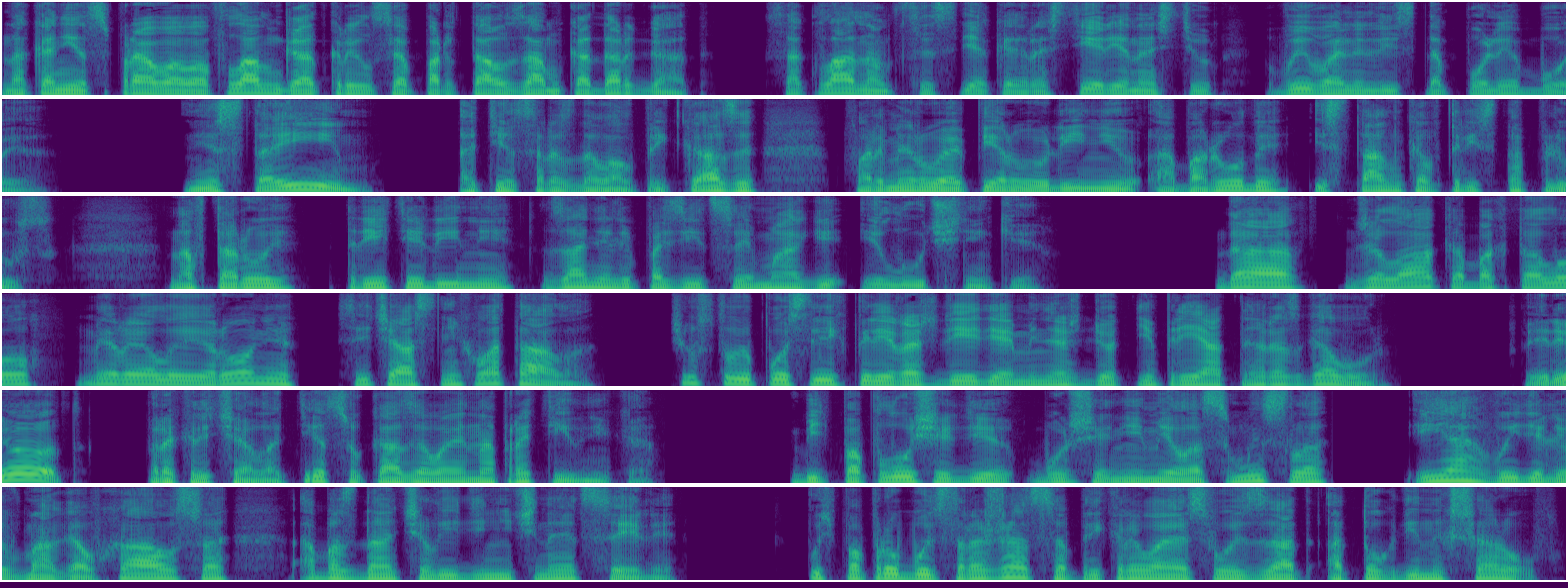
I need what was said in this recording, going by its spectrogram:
Наконец, с правого фланга открылся портал замка Даргат. Соклановцы с некой растерянностью вывалились на поле боя. «Не стоим!» — отец раздавал приказы, формируя первую линию обороны из танков 300+. На второй, третьей линии заняли позиции маги и лучники. Да, Джелака, Бахтало, Мирелла и Рони сейчас не хватало. Чувствую, после их перерождения меня ждет неприятный разговор. «Вперед!» — прокричал отец, указывая на противника. Бить по площади больше не имело смысла, и я, выделив магов хаоса, обозначил единичные цели. Пусть попробуют сражаться, прикрывая свой зад от огненных шаров.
